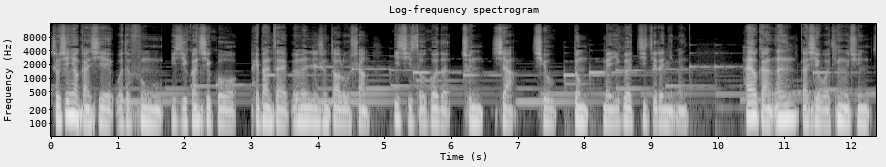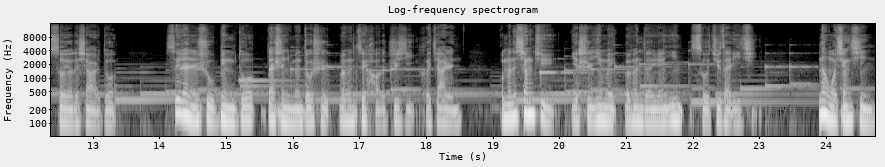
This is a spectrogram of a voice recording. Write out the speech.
首先要感谢我的父母以及关系过我、陪伴在文文人生道路上一起走过的春夏秋冬每一个季节的你们，还要感恩感谢我听友群所有的小耳朵。虽然人数并不多，但是你们都是文文最好的知己和家人。我们的相聚也是因为文文的原因所聚在一起。那我相信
